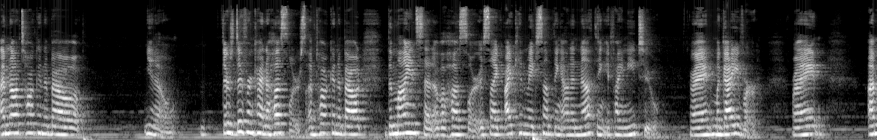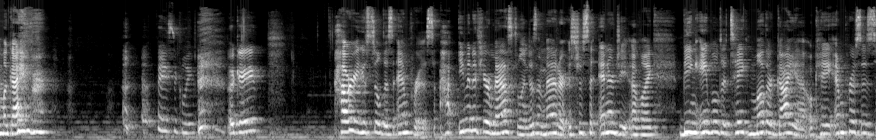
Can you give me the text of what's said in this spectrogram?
I'm not talking about, you know, there's different kind of hustlers. I'm talking about the mindset of a hustler. It's like I can make something out of nothing if I need to, right? MacGyver, right? I'm MacGyver, basically, okay? How are you still this empress? How, even if you're masculine, doesn't matter. It's just the energy of like being able to take Mother Gaia, okay? Empress is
